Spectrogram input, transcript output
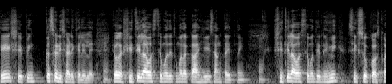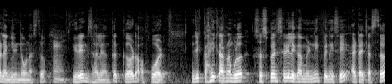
हे शेपिंग कसं डिसाईड केलेलं आहे? हे बघा शिथिल अवस्थेमध्ये तुम्हाला काहीही सांगता येत नाही. शिथिल अवस्थेमध्ये नेहमी सिक्स ओ क्रॉस किंवा डँगलिंग डाऊन असतं. इरेक्ट झाल्यानंतर कर्ड अपवर्ड म्हणजे काही कारणामुळं सस्पेन्सरी लेगामेंटनी पेनिस हे अटॅच असतं.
